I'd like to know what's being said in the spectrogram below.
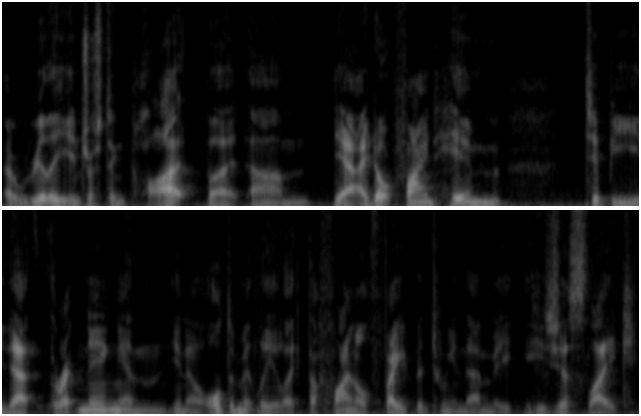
a really interesting plot but um, yeah i don't find him to be that threatening and you know ultimately like the final fight between them he's just like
